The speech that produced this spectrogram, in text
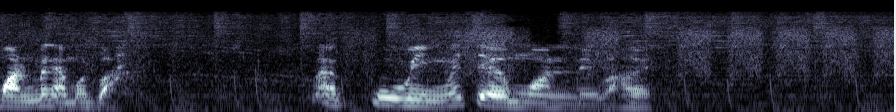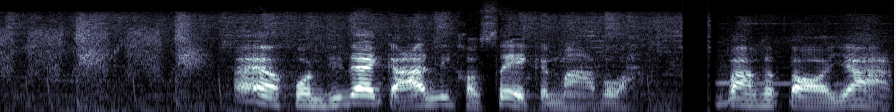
มอนไปไหนหมดวะมากูวิ่งไม่เจอมอนเลยวะเฮ้ยไอ้คนที่ได้การ์ดนี่เขาเสกกันมาปะวะฟาร์มสตอยาก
